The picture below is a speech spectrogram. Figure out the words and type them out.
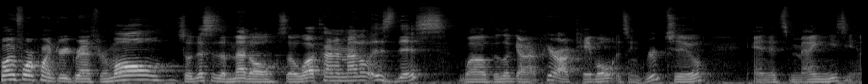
24.3 grams per mole. So this is a metal. So what kind of metal is this? Well, if we look at our periodic table, it's in group two and it's magnesium.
